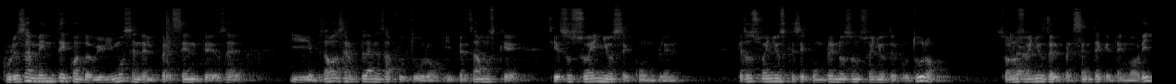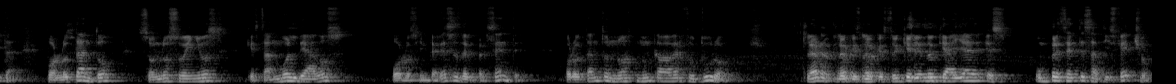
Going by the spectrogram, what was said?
curiosamente cuando vivimos en el presente, o sea, y empezamos a hacer planes a futuro y pensamos que si esos sueños se cumplen, esos sueños que se cumplen no son sueños del futuro, son los sueños del presente que tengo ahorita. Por lo tanto, son los sueños que están moldeados por los intereses del presente. Por lo tanto, no, nunca va a haber futuro. Claro, Lo claro. que, claro. lo que estoy queriendo Sí, sí. que haya es un presente satisfecho.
